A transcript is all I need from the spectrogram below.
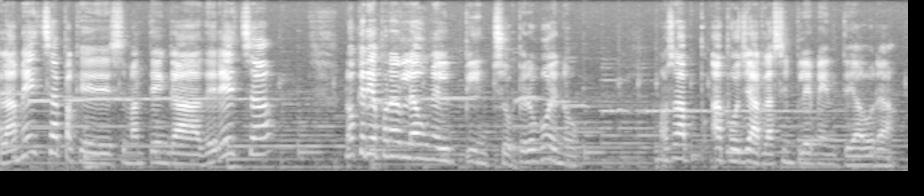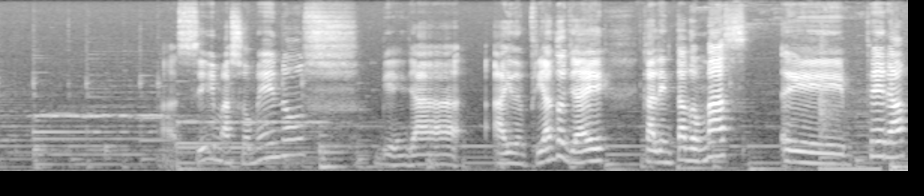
la mecha para que se mantenga derecha. No quería ponerle aún el pincho, pero bueno. Vamos a apoyarla simplemente ahora. Así, más o menos. Bien, ya ha ido enfriando. Ya he calentado más eh, cera.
